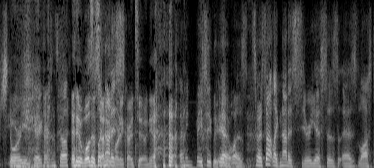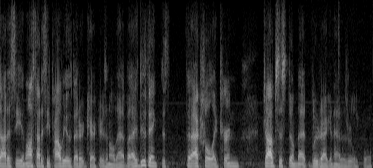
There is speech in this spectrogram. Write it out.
story and characters and stuff. and it was so a Saturday like morning as, cartoon, yeah. I mean, basically, yeah, it was. So it's not like not as serious as as Lost Odyssey, and Lost Odyssey probably has better characters and all that. But I do think just the actual like turn job system that Blue Dragon had was really cool.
